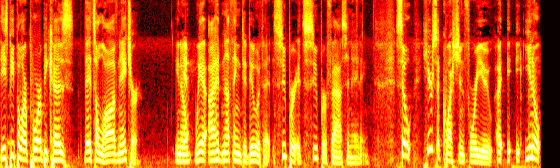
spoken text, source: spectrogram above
these people are poor because it's a law of nature. You know, Yeah. we I had nothing to do with it. Super, it's super fascinating. So here's a question for you. Uh, you know,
